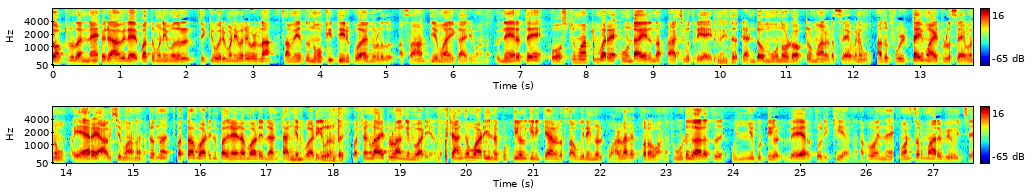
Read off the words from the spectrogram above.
ഡോക്ടർ തന്നെ രാവിലെ പത്ത് മണി മുതൽ ഉച്ചയ്ക്ക് ഒരു മണി വരെയുള്ള സമയത്ത് നോക്കിത്തീരുക്കുക എന്നുള്ളത് അസാധ്യമായ കാര്യമാണ്. നേരത്തെ പോസ്റ്റ്മോർട്ടം വരെ ഉണ്ടായിരുന്ന ആശുപത്രിയായിരുന്നു ഇത്. രണ്ടോ മൂന്നോ ഡോക്ടർമാരുടെ സേവനവും അത് ഫുൾ ടൈം ആയിട്ടുള്ള സേവനവും ഏറെ ആവശ്യമാണ്. മറ്റൊന്ന് പത്താം വാർഡിലും പതിനേഴാം വാർഡിലും രണ്ട് അംഗൻവാടികളുണ്ട്. വർഷങ്ങളായിട്ടുള്ള അംഗൻവാടിയാണ്. പക്ഷെ അംഗൻവാടിയിൽ കുട്ടികൾക്ക് ഇരിക്കാനുള്ള സൗകര്യങ്ങൾ വളരെ കുറവാണ്. ചൂട് കാലത്ത് കുഞ്ഞു കുട്ടികൾ വേർത്തൊലിക്കുകയാണ്. അപ്പോൾ ഇന്ന് സ്പോൺസർമാർ ഉപയോഗിച്ച്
